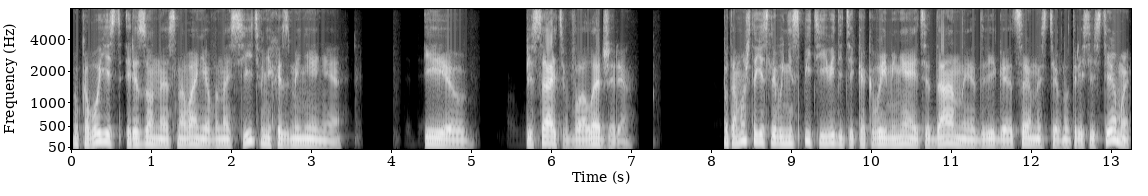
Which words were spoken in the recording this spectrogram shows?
У кого есть резонное основание вносить в них изменения и писать в леджере? Потому что если вы не спите и видите, как вы меняете данные, двигая ценности внутри системы,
